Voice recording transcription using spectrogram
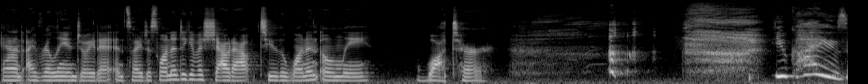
and I really enjoyed it. And so I just wanted to give a shout out to the one and only water. you guys,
